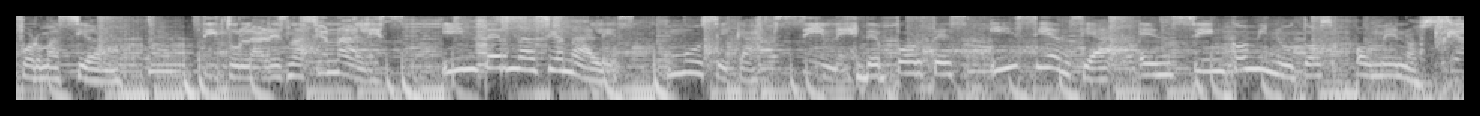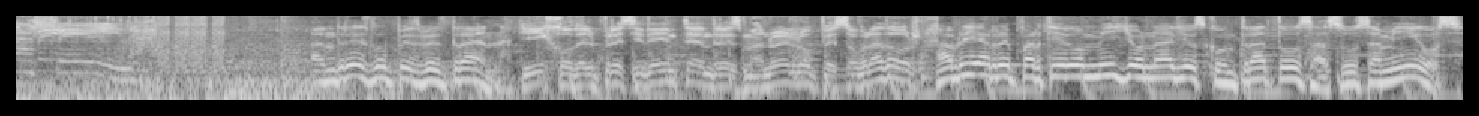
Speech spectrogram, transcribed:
información. Titulares nacionales, internacionales, música, cine, deportes y ciencia en cinco minutos o menos. Cafeína. Andrés López Beltrán, hijo del presidente Andrés Manuel López Obrador, habría repartido millonarios contratos a sus amigos.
